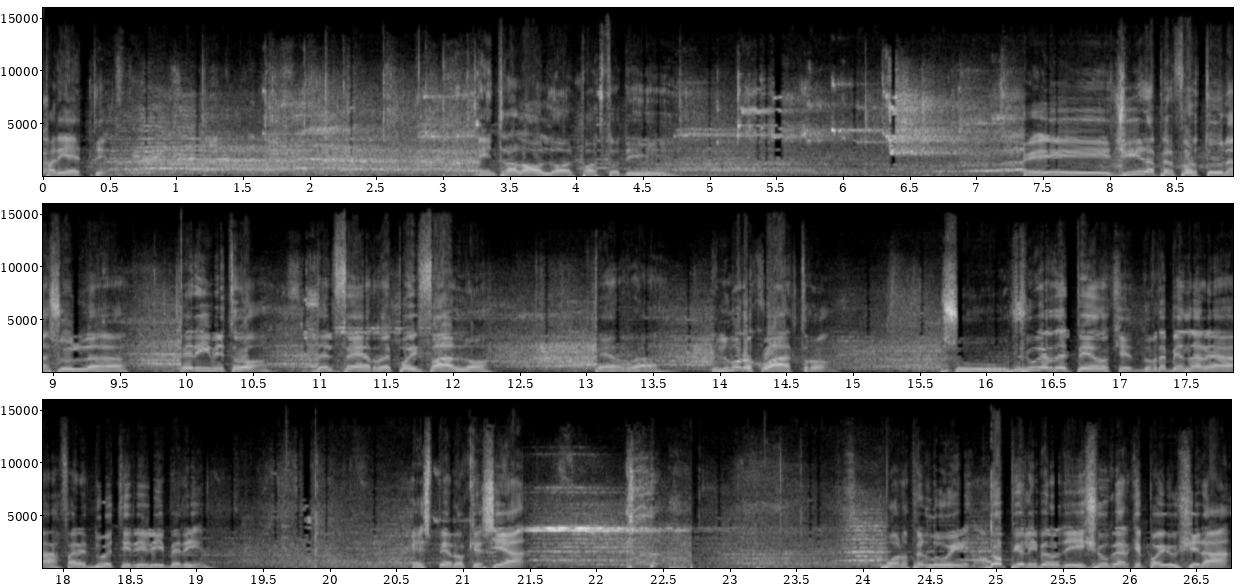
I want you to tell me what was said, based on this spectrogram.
Parietti. Entra Lollo al posto di e gira per fortuna sul perimetro del ferro e poi fallo per il numero 4 su Sugar del Pero che dovrebbe andare a fare due tiri liberi. E spero che sia buono per lui. Doppio libero di Sugar che poi uscirà.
